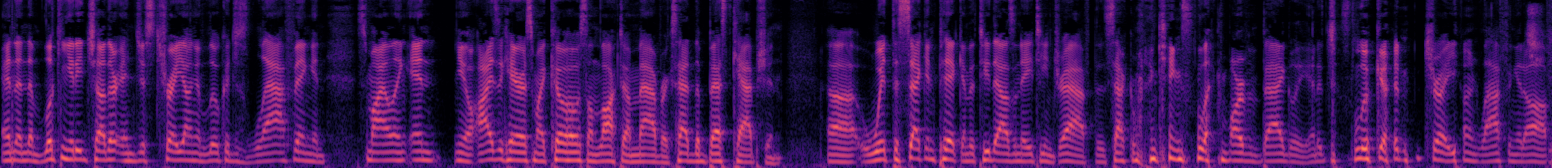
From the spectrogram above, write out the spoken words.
and then them looking at each other, and just Trae Young and Luka just laughing and smiling. And you know, Isaac Harris, my co-host on Locked On Mavericks, had the best caption. Uh, with the second pick in the 2018 draft, the Sacramento Kings select Marvin Bagley, and it's just Luka and Trae Young laughing it off.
